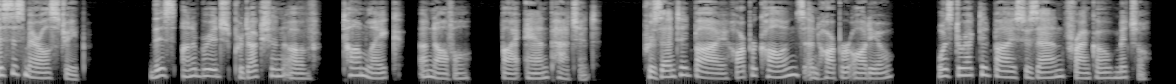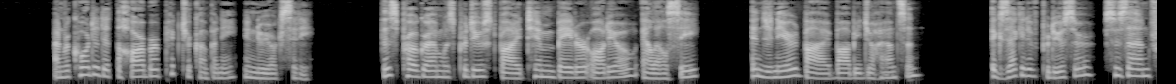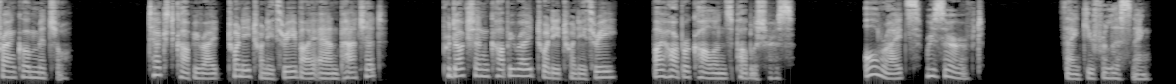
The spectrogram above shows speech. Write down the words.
This is Meryl Streep. This unabridged production of Tom Lake, a novel by Ann Patchett, presented by HarperCollins and Harper Audio, was directed by Suzanne Franco Mitchell and recorded at the Harbor Picture Company in New York City. This program was produced by Tim Bader Audio, LLC, engineered by Bobby Johansen, executive producer Suzanne Franco Mitchell. Text copyright 2023 by Ann Patchett. Production copyright 2023 by HarperCollins Publishers. All rights reserved. Thank you for listening.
